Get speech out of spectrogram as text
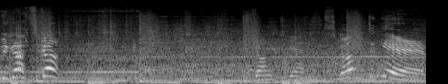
We got, we got skunk. Skunked again. Skunked again.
